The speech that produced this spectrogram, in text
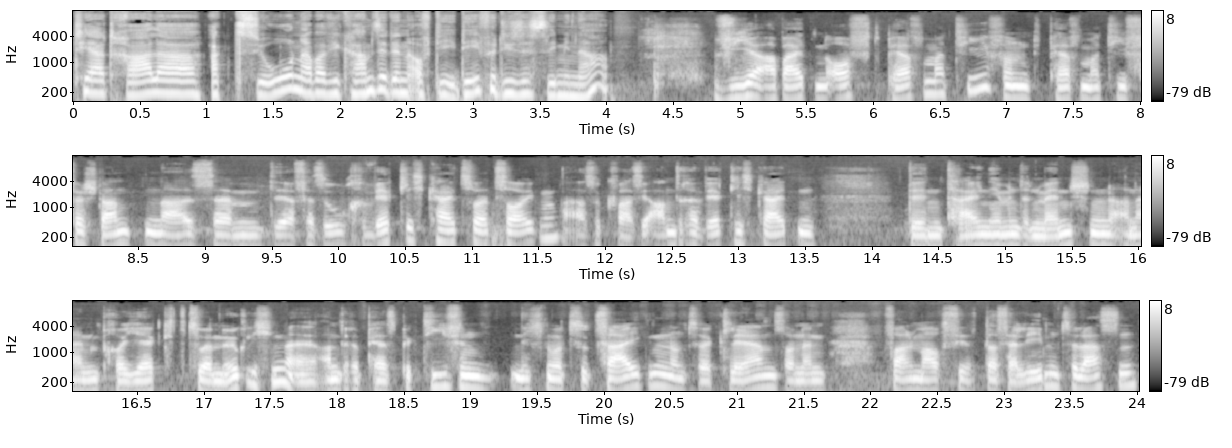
theatraler Aktion, aber wie kam Sie denn auf die Idee für dieses Seminar? Wir arbeiten oft performativ und performativ verstanden als ähm, der Versuch, Wirklichkeit zu erzeugen, also quasi andere Wirklichkeiten den teilnehmenden Menschen an einem Projekt zu ermöglichen, äh, andere Perspektiven nicht nur zu zeigen und zu erklären, sondern vor allem auch das erleben zu lassen.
